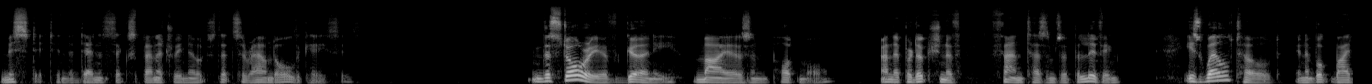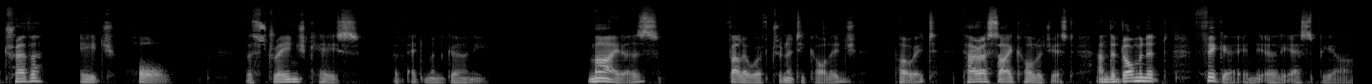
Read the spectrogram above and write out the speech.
missed it in the dense explanatory notes that surround all the cases. The story of Gurney, Myers, and Podmore, and the production of Phantasms of the Living, is well told in a book by Trevor H. Hall, The Strange Case of Edmund Gurney. Myers, Fellow of Trinity College, poet, parapsychologist, and the dominant figure in the early SPR,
